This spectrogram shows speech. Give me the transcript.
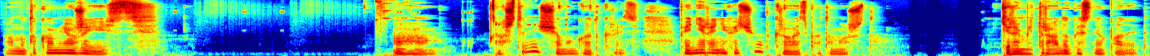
А, ну такое у меня уже есть. Ага. А что я еще могу открыть? Пионера не хочу открывать, потому что керамит радуга с него падает.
